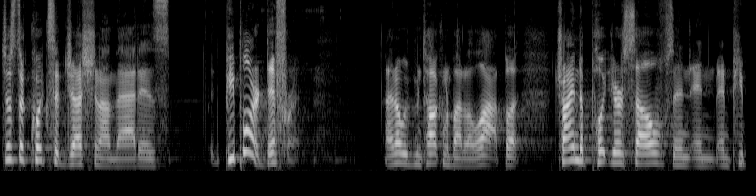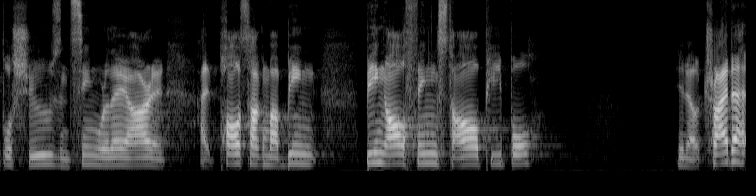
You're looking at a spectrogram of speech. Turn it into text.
Just a quick suggestion on that is people are different. I know we've been talking about it a lot, but trying to put yourselves in, in, in people's shoes and seeing where they are. And I, Paul's talking about being, being all things to all people. You know, try to,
